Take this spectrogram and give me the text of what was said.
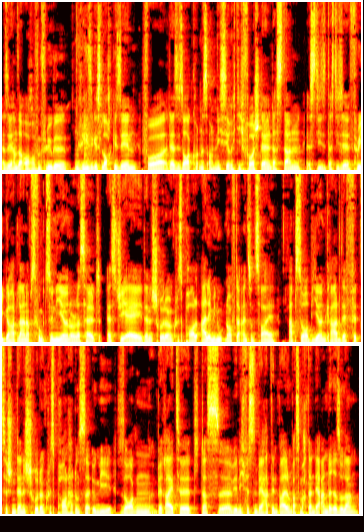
Also wir haben da auch auf dem Flügel ein riesiges Loch gesehen. Vor der Saison konnten es auch nicht so richtig vorstellen, dass dann es diese, dass diese Three-Guard-Lineups funktionieren oder dass halt SGA, Dennis Schröder und Chris Paul alle Minuten auf der 1 und 2 absorbieren. Gerade der Fit zwischen Dennis Schröder und Chris Paul hat uns da irgendwie Sorgen bereitet, dass äh, wir nicht wissen, wer hat den Ball und was macht dann der andere so lang.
